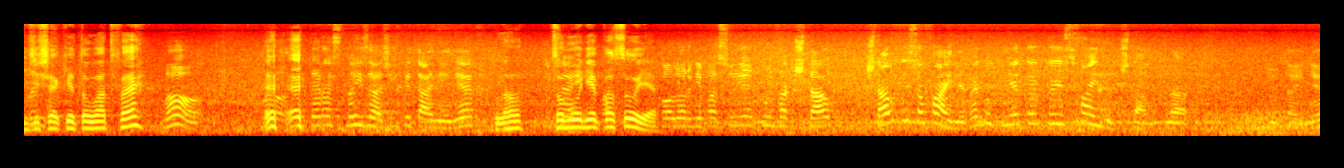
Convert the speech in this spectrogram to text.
Widzisz jakie to łatwe? No, No i teraz, no i zobacz, i pytanie, nie? No, co mu nie pasuje? Kolor nie pasuje, kurwa kształt. Kształty są fajne, według mnie to, to jest fajny kształt na tutaj, nie?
